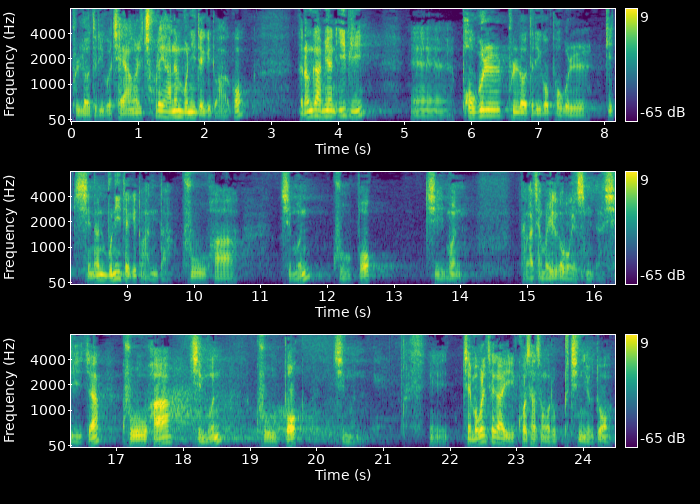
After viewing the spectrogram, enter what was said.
불러들이고 재앙을 초래하는 문이 되기도 하고 그런가 하면 입이 복을 불러들이고 복을 끼치는 문이 되기도 한다. 구화 지문, 구복 지문. 다 같이 한번 읽어보겠습니다. 시작. 구화 지문, 구복 지문. 제목을 제가 이 고사성어로 붙인 이유도 어,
